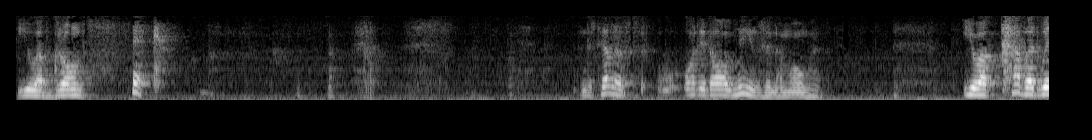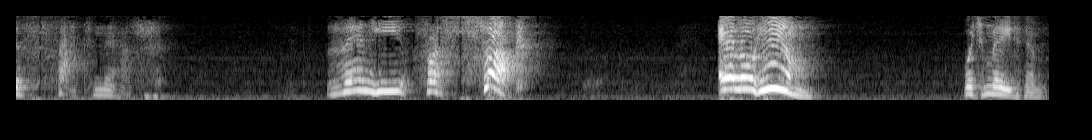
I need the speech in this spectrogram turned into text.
You have grown thick. and tell us what it all means in a moment. You are covered with fatness. Then he forsook Elohim, which made him,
